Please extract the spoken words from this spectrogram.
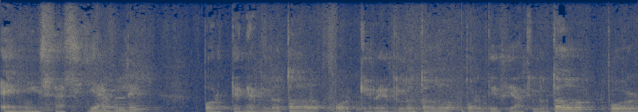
e insaciable por tenerlo todo, por quererlo todo, por desearlo todo, por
